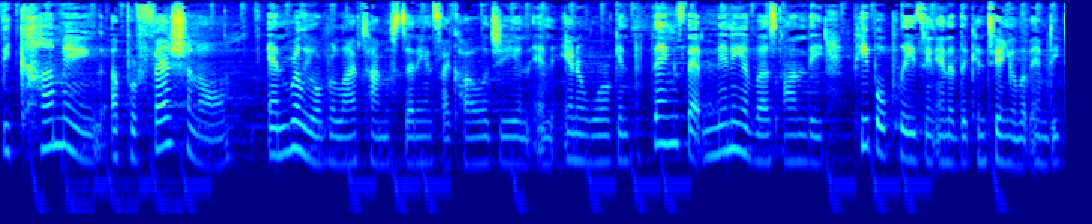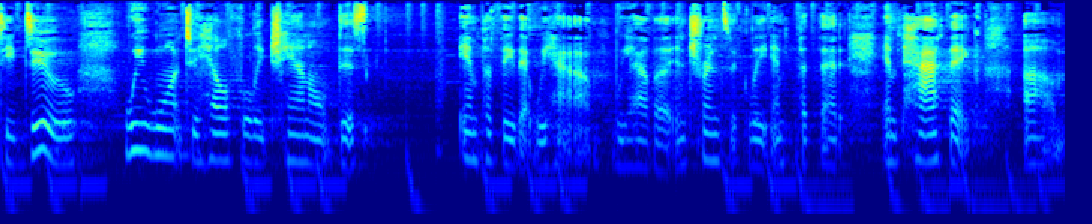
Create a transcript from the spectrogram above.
becoming a professional and really over a lifetime of studying psychology and, and inner work and the things that many of us on the people pleasing end of the continuum of MDT do, we want to healthfully channel this empathy that we have. We have an intrinsically empathetic, empathic um,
